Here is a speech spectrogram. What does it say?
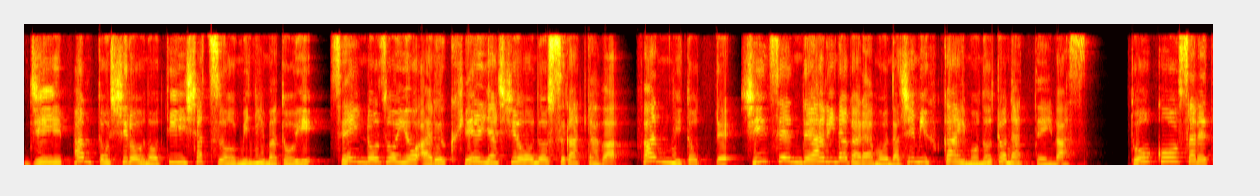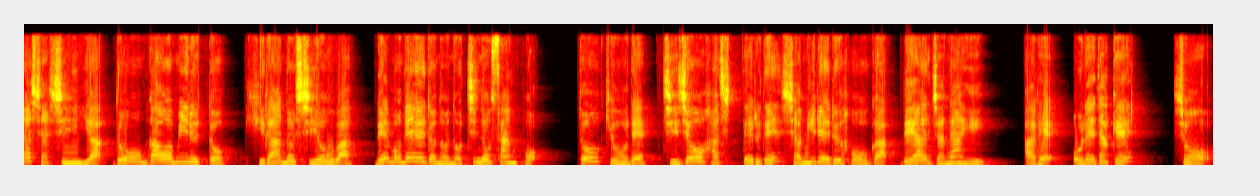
ジーパンと白の T シャツを身にまとい、線路沿いを歩く平野仕様の姿は、ファンにとって新鮮でありながらも馴染み深いものとなっています。投稿された写真や動画を見ると、平野仕様は、レモネードの後の散歩。東京で地上走ってる電車見れる方がレアじゃない？あれ、俺だけ？ショー、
